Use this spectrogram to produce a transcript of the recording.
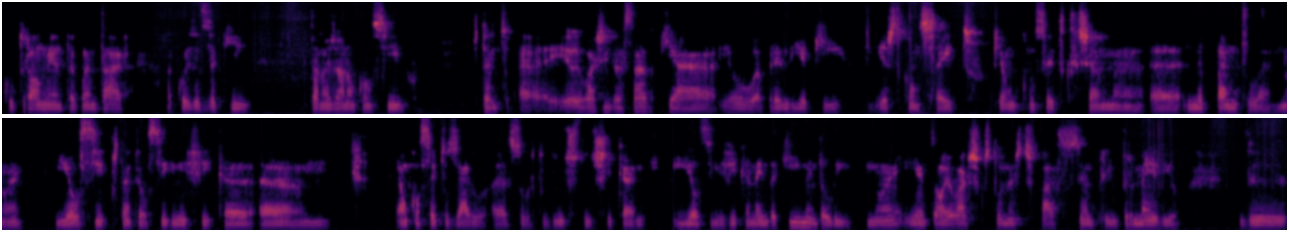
culturalmente aguentar, há coisas aqui que também já não consigo. Portanto, eh, eu acho engraçado que há, eu aprendi aqui este conceito, que é um conceito que se chama uh, Nepantla, não é? E ele, portanto, ele significa. Um, é um conceito usado uh, sobretudo nos estudos chicanos e ele significa nem daqui nem dali, não é? E então eu acho que estou neste espaço sempre intermédio de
